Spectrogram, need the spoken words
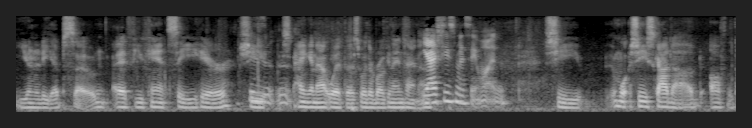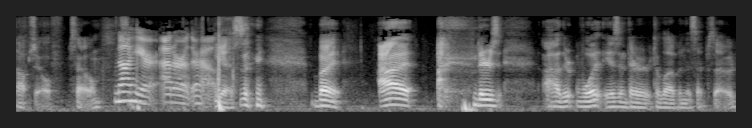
Unity episode. If you can't see here, she's She's- hanging out with us with her broken antenna. Yeah, she's missing one. She she skydived off the top shelf. So Not here at our other house. yes, but I there's uh, there, what isn't there to love in this episode?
